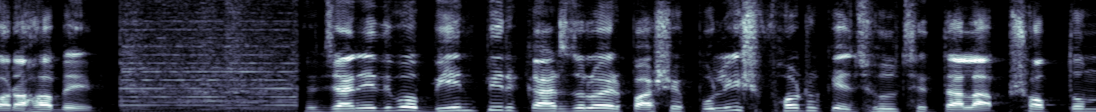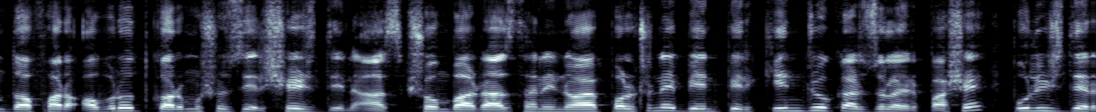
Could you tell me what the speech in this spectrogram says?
করা হবে। জানিয়ে দেব, বিএনপির কার্যালয়ের পাশে পুলিশ ফটকে ঝুলছে তালা সপ্তম দফার অবরোধ কর্মসূচির শেষ দিন আজ। সোমবার রাজধানী নয়াপল্টনে বিএনপির কেন্দ্রীয় কার্যালয়ের পাশে পুলিশদের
